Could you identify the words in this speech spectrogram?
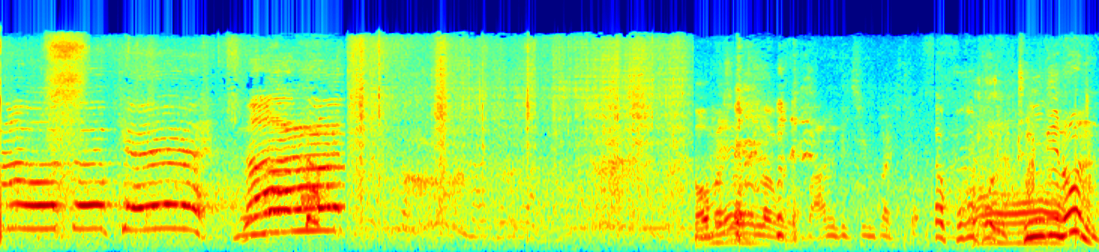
나 어떡해 나 너무 살려고 많은데 지금까지 또 보고 준비는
